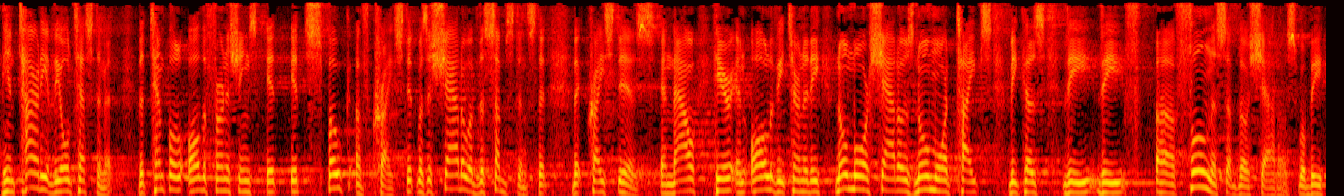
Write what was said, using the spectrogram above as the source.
The entirety of the Old Testament the temple, all the furnishings, it, it spoke of Christ. It was a shadow of the substance that, that Christ is. And now, here in all of eternity, no more shadows, no more types, because the, the uh, fullness of those shadows will be,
